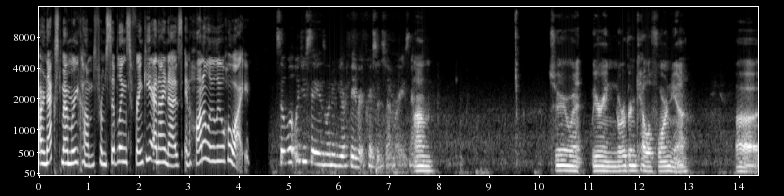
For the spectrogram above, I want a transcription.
Our next memory comes from siblings Frankie and Inez in Honolulu, Hawaii. So, what would you say is one of your favorite Christmas memories now? Um, so we went. We were in Northern California, uh,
